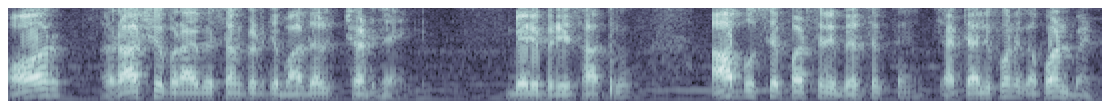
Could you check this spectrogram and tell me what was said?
और राशि पर आए हुए संकट के बादल छट जाएँगे। मेरे प्रिय साथियों, आप उससे पर्सनली भेज सकते हैं या टेलीफोनिक अपॉइंटमेंट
